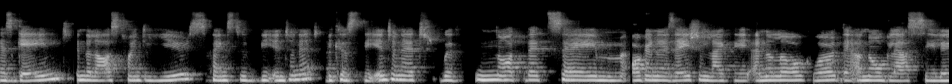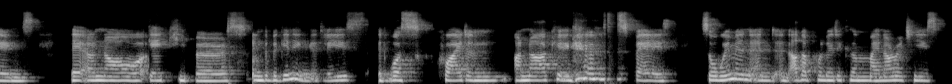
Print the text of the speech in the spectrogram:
has gained in the last 20 years, thanks to the internet, because the internet, with not that same organization like the analog world, there are no glass ceilings. There are no gatekeepers. In the beginning, at least, it was quite an anarchic space. So women and, and other political minorities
